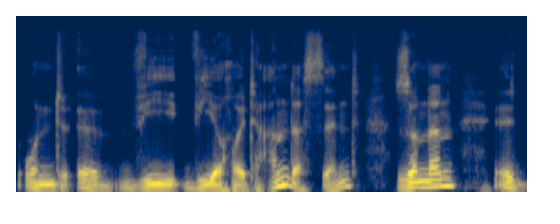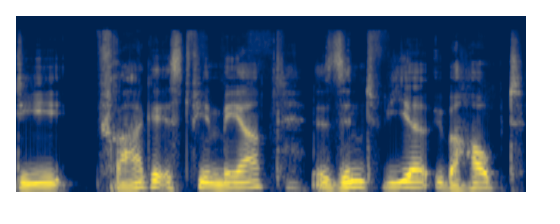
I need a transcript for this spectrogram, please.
und äh, wie wir heute anders sind, sondern äh, die Frage ist vielmehr, sind wir überhaupt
